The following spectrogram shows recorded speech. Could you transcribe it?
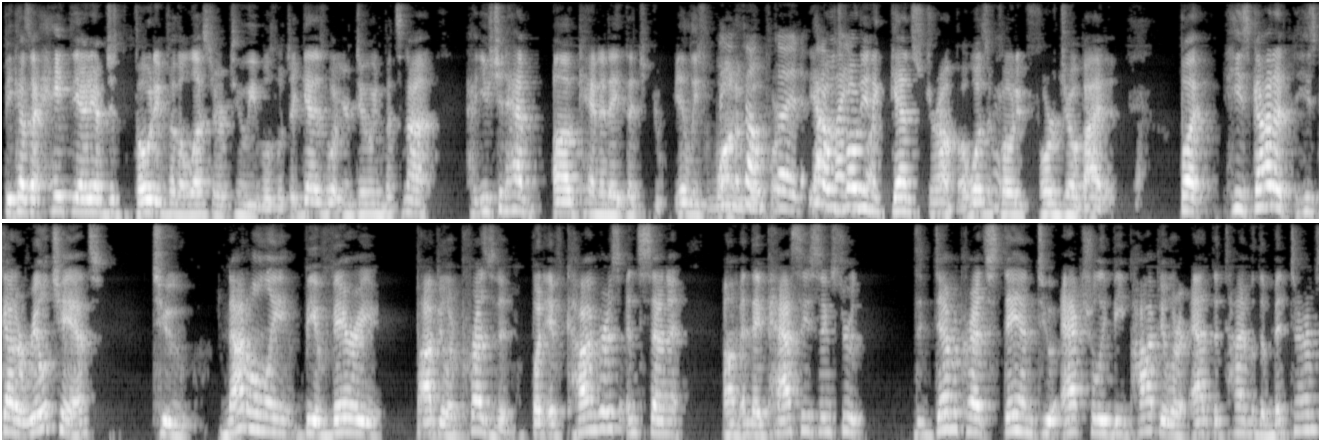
because I hate the idea of just voting for the lesser of two evils, which I get is what you're doing, but it's not. You should have a candidate that you at least want to vote for. good Yeah, I was voting voting for. against Trump. I wasn't Right. voting for Joe Biden. But he's got a he's got a real chance to not only be a very popular president, but if Congress and Senate um, and they pass these things through, the Democrats stand to actually be popular at the time of the midterms,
